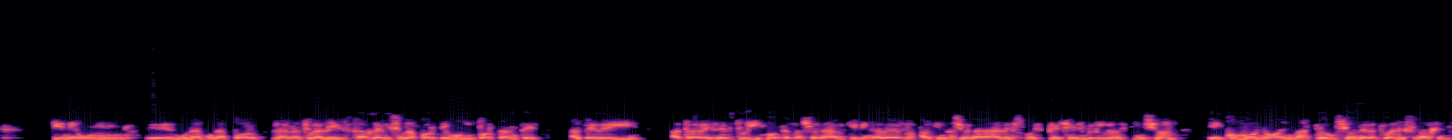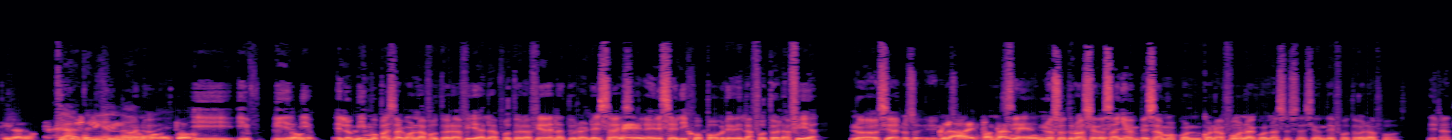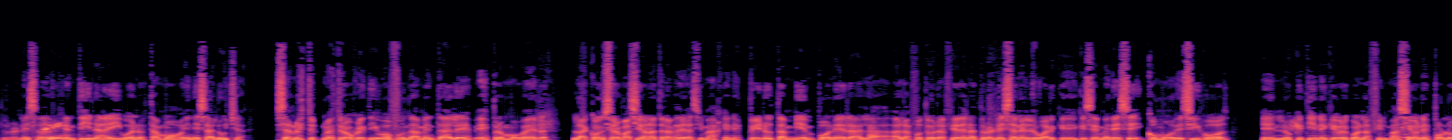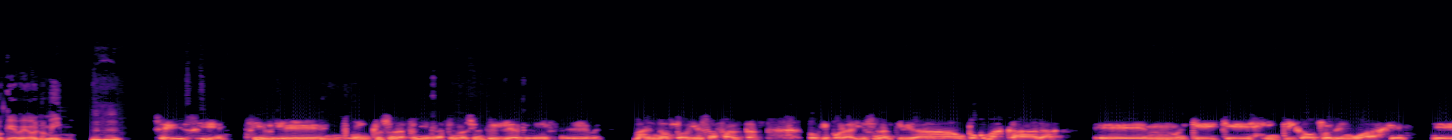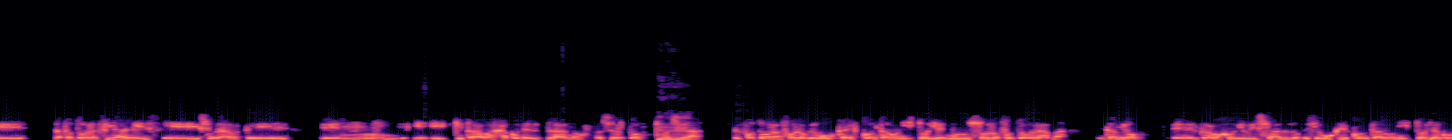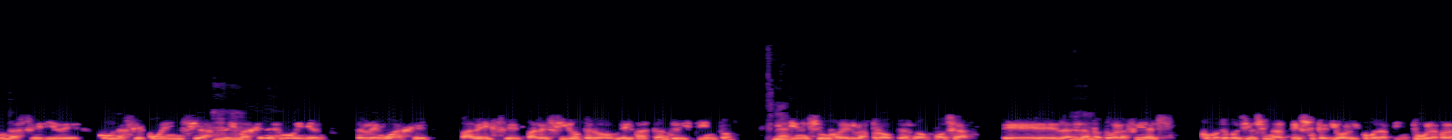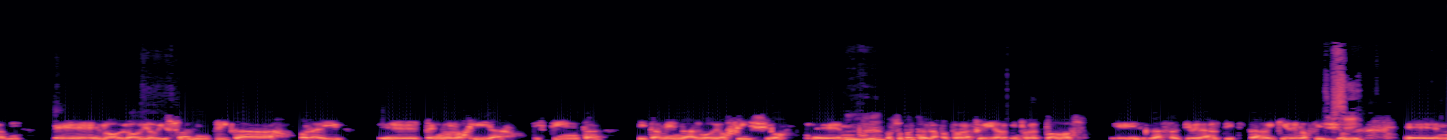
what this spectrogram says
tiene un, eh, una, un aporte, la naturaleza realiza un aporte muy importante al PBI a través del turismo internacional que viene a ver los parques nacionales o especies en peligro de extinción, eh, cómo no hay más producción de naturaleza en Argentina, ¿no? Claro, Eso teniendo... sí momento, y y, y el, lo mismo pasa con la fotografía. La fotografía de naturaleza sí. es, el, es el hijo pobre de la fotografía. No, o sea, nos, claro, nos, sí, nosotros hace dos años empezamos con, con AFONA, con la Asociación de Fotógrafos de Naturaleza de. Argentina, y bueno, estamos en esa lucha. O sea, nuestro, nuestro objetivo fundamental es, es, promover la conservación a través de las imágenes, pero también poner a la, a la fotografía de naturaleza en el lugar que, que, se merece, como decís vos, en lo que tiene que ver con las filmaciones, por lo que veo es lo mismo. Uh -huh. Sí, sí, sí, eh, incluso en la, en la filmación te diría que es... Eh, más notoria esa falta, porque por ahí es una actividad un poco más cara, eh, que, que, implica otro lenguaje. Eh, la fotografía es, eh, es un arte que trabaja con el plano, ¿no es cierto? Uh -huh. O sea, el fotógrafo lo que busca es contar una historia en un solo fotograma. En cambio, en el trabajo audiovisual lo que se busca es contar una historia con una serie de, con una secuencia uh -huh. de imágenes de movimiento. El lenguaje parece parecido, pero es bastante distinto claro. y tiene sus reglas propias, ¿no? O sea, eh, la, uh -huh. la, fotografía es, como te puedo decir, es un arte superior, es como la pintura para mí. Eh, lo, lo, audiovisual implica por ahí eh, tecnología distinta y también algo de oficio. Uh -huh. Por supuesto, la fotografía, la pintura, todos y las actividades artísticas requieren oficio. Sí. Eh,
